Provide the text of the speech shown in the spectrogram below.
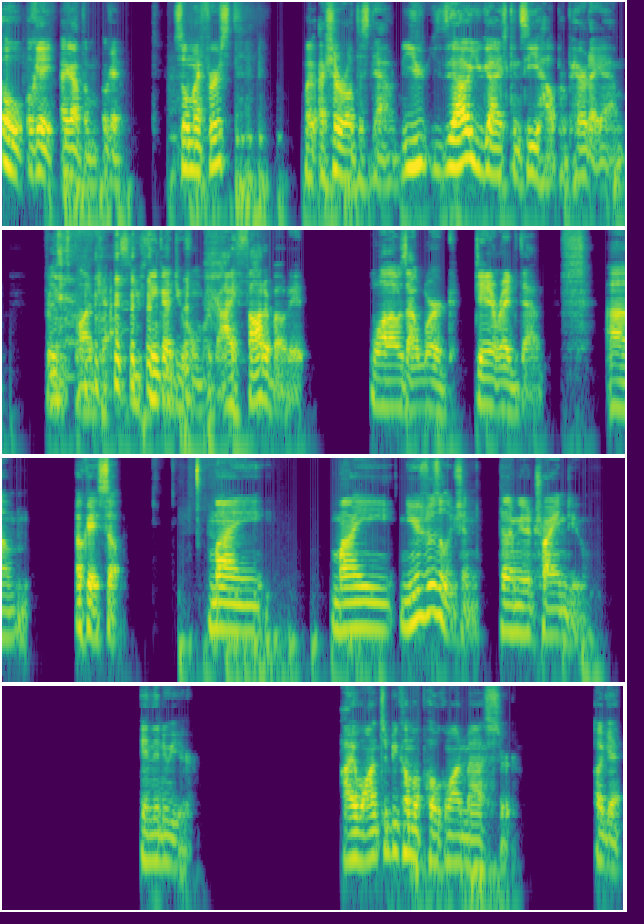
Oh, okay, I got them. Okay, so my first, my, I should have wrote this down. You now you guys can see how prepared I am for this podcast. You think I do homework? I thought about it while I was at work. Didn't write it down. Um, okay, so my my New Year's resolution that I'm going to try and do in the new year. I want to become a Pokemon master again.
